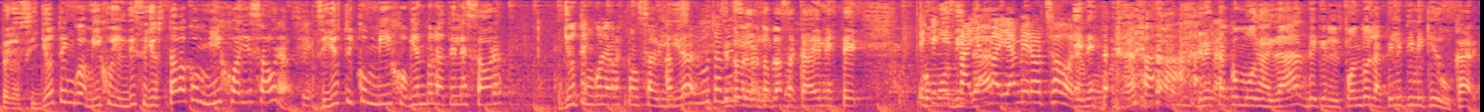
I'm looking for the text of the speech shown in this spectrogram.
pero si yo tengo a mi hijo y él dice, yo estaba con mi hijo ahí esa hora. Si yo estoy con mi hijo viendo la tele a esa hora, yo tengo la responsabilidad. Siento que Alberto Plaza cae en este Es que comodidad. en Miami era ocho horas. En esta, en esta comodidad de que en el fondo la tele tiene que educar.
